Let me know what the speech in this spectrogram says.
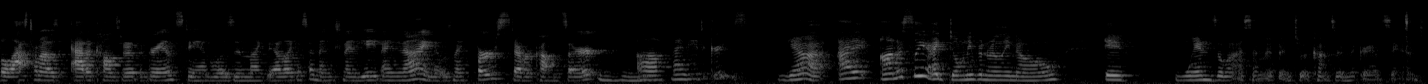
the last time I was at a concert at the grandstand was in like yeah, like I said 1998 99 it was my first ever concert Mm-hmm. uh 98 degrees Yeah, I honestly I don't even really know if when's the last time I've been to a concert in the grandstand.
